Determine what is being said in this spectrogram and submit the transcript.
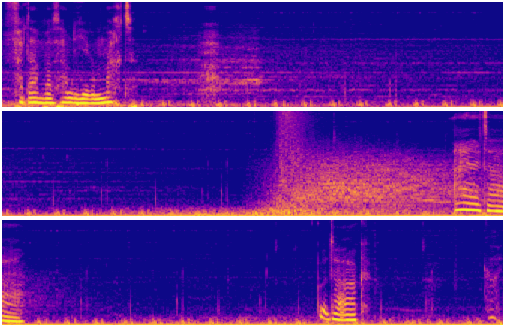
Verdammt, was haben die hier gemacht? Alter. Guten Tag. Good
